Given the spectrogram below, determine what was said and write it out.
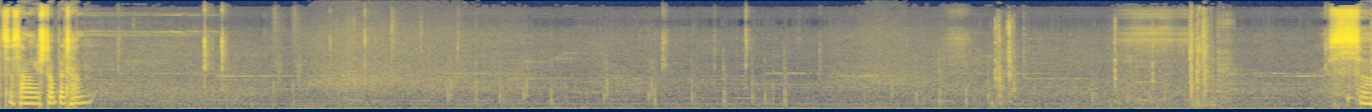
zusammengestoppelt haben. So.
